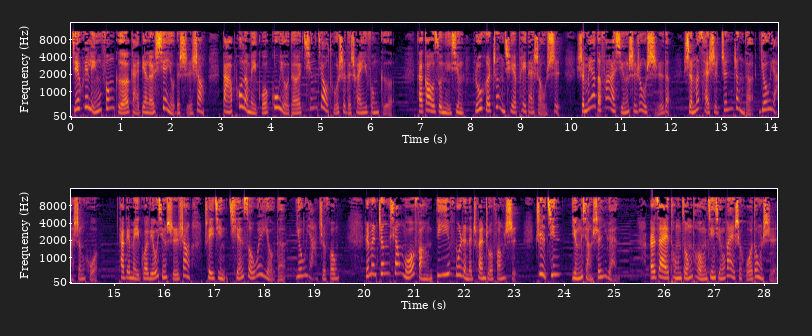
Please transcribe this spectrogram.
杰奎琳风格改变了现有的时尚，打破了美国固有的清教徒式的穿衣风格。他告诉女性如何正确佩戴首饰，什么样的发型是入时的，什么才是真正的优雅生活。他给美国流行时尚吹进前所未有的优雅之风，人们争相模仿第一夫人的穿着方式，至今影响深远。而在同总统进行外事活动时，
